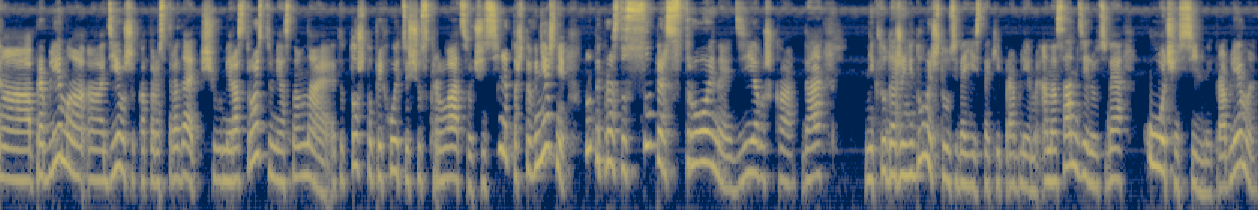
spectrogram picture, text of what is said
А, проблема а, девушек, которые страдают пищевыми расстройствами, основная, это то, что приходится еще скрываться очень сильно, потому что внешне, ну, ты просто супер стройная девушка, да, Никто даже не думает, что у тебя есть такие проблемы, а на самом деле у тебя очень сильные проблемы,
